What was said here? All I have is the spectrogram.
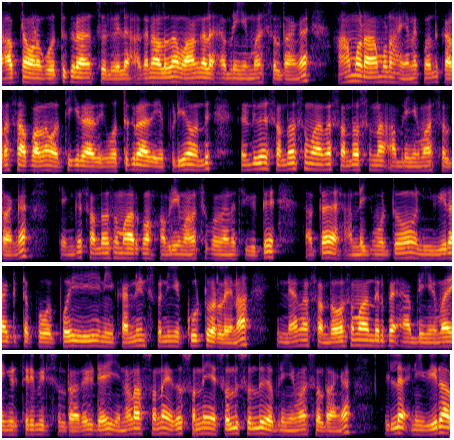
சாப்பிட்டா உனக்கு ஒத்துக்கிறான்னு சொல்லுவேல அதனால தான் வாங்கலை அப்படிங்கிற மாதிரி சொல்கிறாங்க ஆமாடா ஆமாடா. எனக்கு வந்து கடை சாப்பாடெலாம் ஒத்துக்கிறாது ஒத்துக்கிறாது. எப்படியோ வந்து ரெண்டு பேரும் சந்தோஷமாக இருந்தால் சந்தோஷம் தான் அப்படிங்கிற மாதிரி சொல்கிறாங்க எங்கே சந்தோஷமாக இருக்கும் அப்படின்னு மனசுக்குள்ள நினச்சிக்கிட்டு அத்தை அன்னைக்கு மட்டும் நீ வீரா கிட்ட போ போய் நீ கன்வின்ஸ் பண்ணி இங்கே கூட்டு வரலைன்னா இந்நேரம் சந்தோஷமாக இருந்திருப்பேன் அப்படிங்கிற மாதிரி இங்கிட்டு திரும்பிட்டு சொல்கிறாரு டேய் என்னடா சொன்னேன் ஏதோ சொன்னேன் சொல்லு சொல்லு அப்படிங்கிற மாதிரி சொல்கிறாங்க இல்லை நீ வீரா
